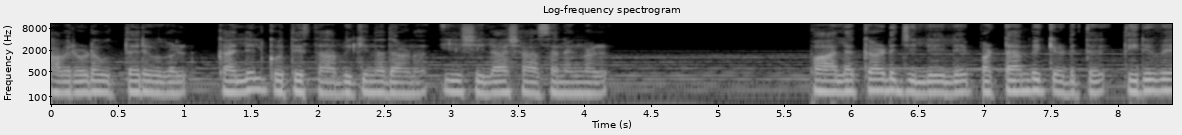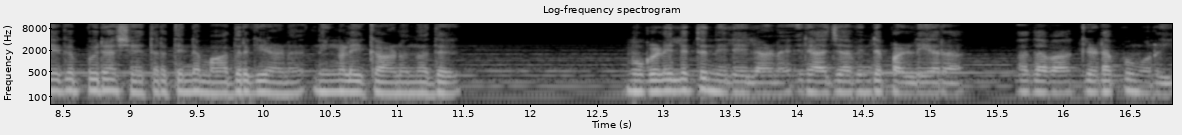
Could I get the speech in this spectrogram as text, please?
അവരുടെ ഉത്തരവുകൾ കല്ലിൽ കൊത്തി സ്ഥാപിക്കുന്നതാണ് ഈ ശിലാശാസനങ്ങൾ. പാലക്കാട് ജില്ലയിലെ പട്ടാമ്പിക്കടുത്ത് തിരുവേഗപ്പുര ക്ഷേത്രത്തിന്റെ മാതൃകയാണ് നിങ്ങൾ ഈ കാണുന്നത്. മുകളിലത്തെ നിലയിലാണ് രാജാവിന്റെ പള്ളിയറ അഥവാ കിടപ്പുമുറി.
